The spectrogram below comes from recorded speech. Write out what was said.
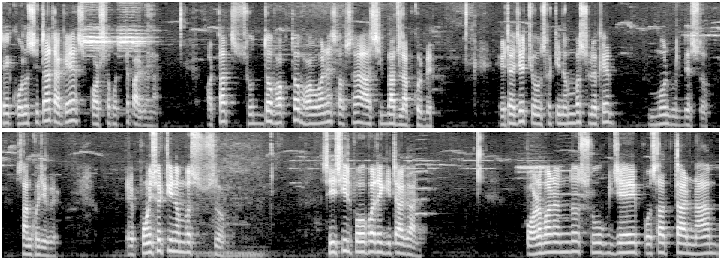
সেই কলুষিতা তাকে স্পর্শ করতে পারবে না। অর্থাৎ শুদ্ধ ভক্ত ভগবানের সবসময় আশীর্বাদ লাভ করবে। এটা হচ্ছে চৌষট্টি নম্বর শ্লোকের মূল উদ্দেশ্য সাংখ্যযোগের পঁয়ষট্টি নম্বর শ্লোক। শ্রীশিল প্রভুপাদে গীতার গান। পরমানন্দ সুখ যে প্রসাদ তার নাম,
